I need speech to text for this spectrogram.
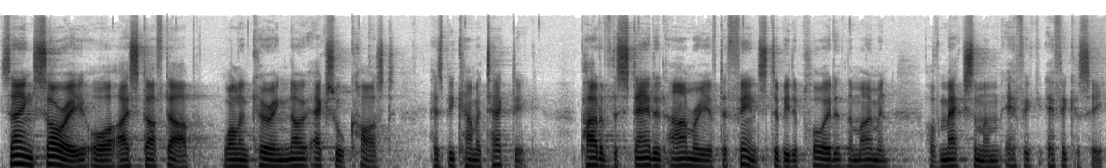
Saying sorry or I stuffed up while incurring no actual cost has become a tactic, part of the standard armoury of defence to be deployed at the moment of maximum effic efficacy.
